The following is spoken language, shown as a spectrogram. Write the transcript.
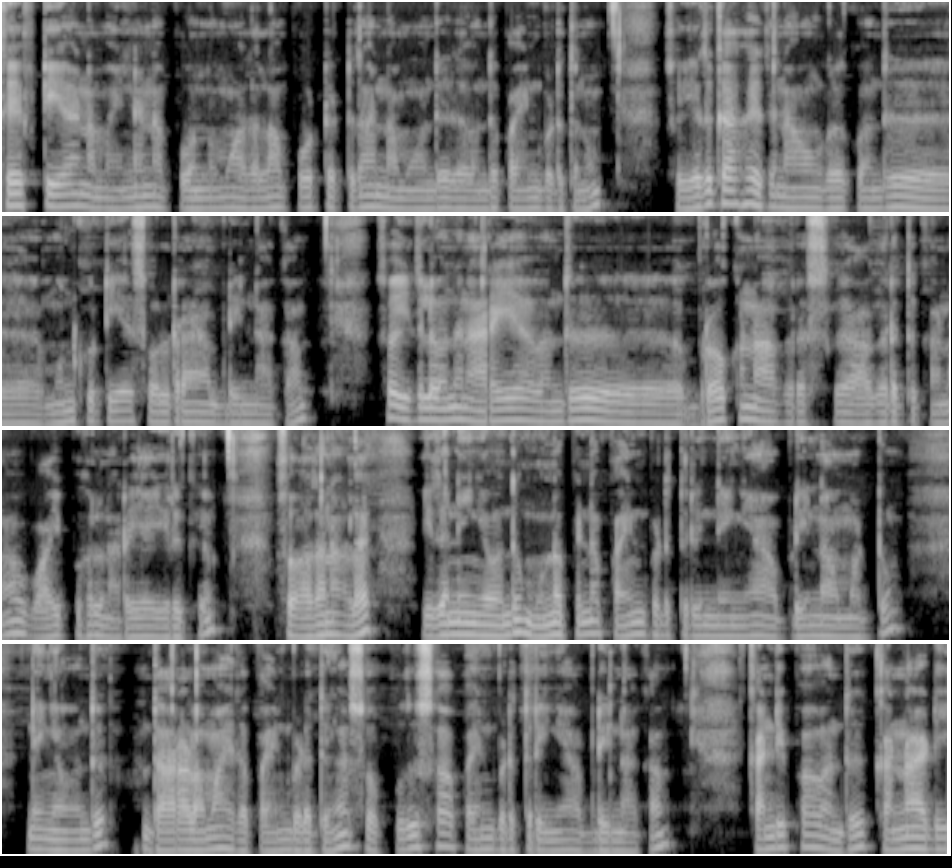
சேஃப்டியாக நம்ம என்னென்ன போடணுமோ அதெல்லாம் போட்டுட்டு தான் நம்ம வந்து இதை வந்து பயன்படுத்தணும். ஸோ எதுக்காக இதை நான் உங்களுக்கு வந்து முன்கூட்டியே சொல்கிறேன் அப்படின்னாக்கா ஸோ இதில் வந்து நிறைய வந்து புரோக்கன் ஆகிற ஆகிறதுக்கான வாய்ப்புகள் நிறைய இருக்குது ஸோ அதனால் இதை நீங்கள் வந்து முன்ன பின்ன பயன்படுத்தியிருந்தீங்க அப்படின்னா மட்டும் நீங்கள் வந்து தாராளமாக இதை பயன்படுத்துங்க. ஸோ புதுசாக பயன்படுத்துகிறீங்க அப்படின்னாக்கா கண்டிப்பாக வந்து கண்ணாடி கண்ணாடி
